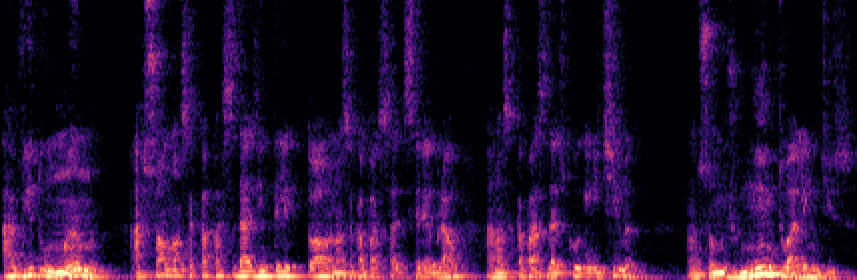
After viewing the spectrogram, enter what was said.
a vida humana a só a nossa capacidade intelectual, a nossa capacidade cerebral, a nossa capacidade cognitiva. Nós somos muito além disso.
